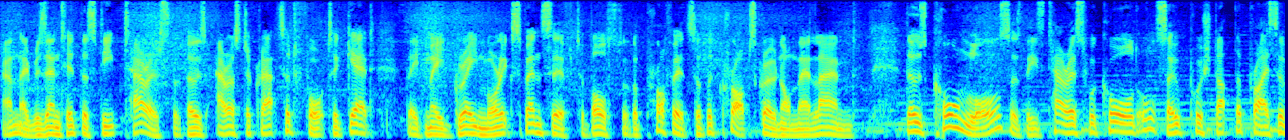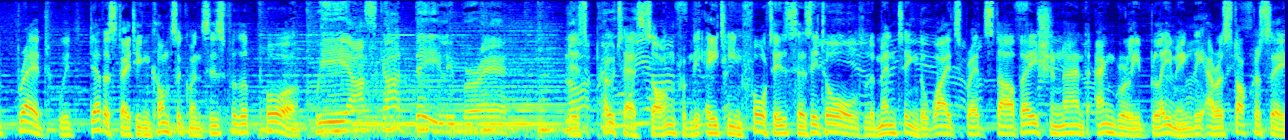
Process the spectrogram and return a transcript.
and they resented the steep tariffs that those aristocrats had fought to get. They'd made grain more expensive to bolster the profits of the crops grown on their land. Those corn laws, as these tariffs were called, also pushed up the price of bread, with devastating consequences for the poor. We ask our daily bread. This protest song from the 1840s says it all, lamenting the widespread starvation and angrily blaming the aristocracy.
